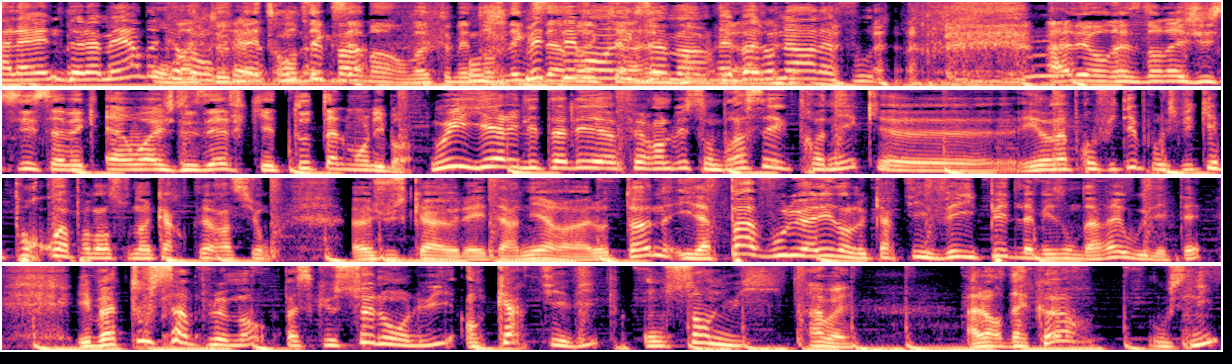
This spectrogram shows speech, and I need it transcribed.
à la haine de la merde? On Comment va te fait? mettre On en pas. examen. On va te mettre On- en examen. Mettez-moi en examen. Eh ben, j'en ai rien à foutre. Allez, on reste dans la justice avec RYH2F qui est totalement libre. Oui, hier, il est allé euh, faire enlever son bracelet électronique euh, et on a profité pour expliquer pourquoi pendant son incarcération euh, jusqu'à l'année dernière à l'automne, il n'a pas voulu aller dans le quartier VIP de la maison d'arrêt où il était. Et bah tout simplement parce que selon lui, en quartier VIP, on s'ennuie. Ah ouais. Alors d'accord, Ousni?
